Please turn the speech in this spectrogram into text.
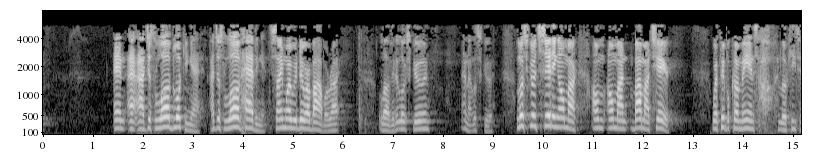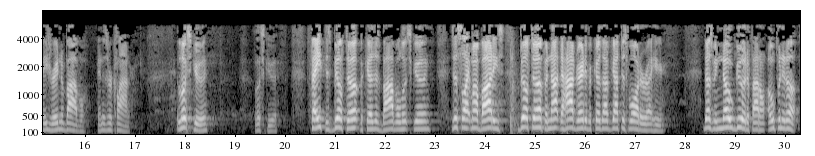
and I just love looking at it. I just love having it. Same way we do our Bible, right? Love it. It looks good. And that looks good. Looks good sitting on my on on my by my chair, where people come in and say, "Oh, look, he's he's reading the Bible in his recliner." It looks good. Looks good. Faith is built up because this Bible looks good. Just like my body's built up and not dehydrated because I've got this water right here. It does me no good if I don't open it up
